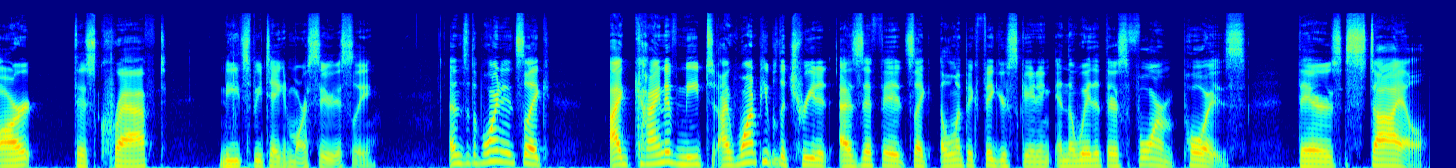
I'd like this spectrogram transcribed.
art, this craft needs to be taken more seriously. And to the point it's like I kind of need to I want people to treat it as if it's like Olympic figure skating in the way that there's form, poise, there's style,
